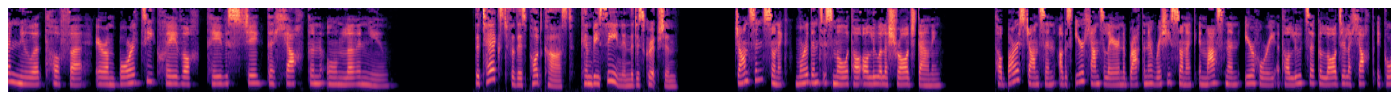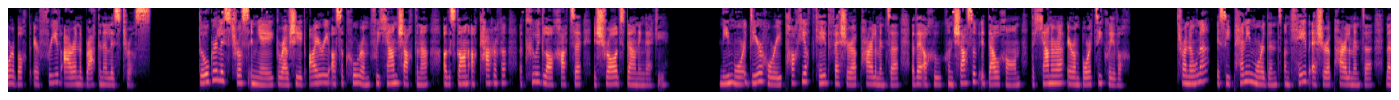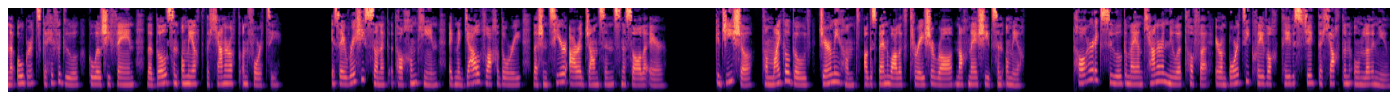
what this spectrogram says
nua tofa ar bpáirtí cuimhneach taobh de sheachtain eonaithe inniu. The text for this podcast can be seen in the description. Johnson, Sunak, Mordaunt is mó atá á luath le sráid Downing. tá Boris Johnson agus iarcheansaléir na Breataine Rishi Sunak i measnan iarthtóirí atá lútsa go láidir le cheacht i gcomharbacht ar phríomh-aire na Breataine Liz Truss. Dógur Liz Truss inné go raibh si ag éirí as a cuaram faoi cheann seachtaina agus gan ach ceathracha a cuaig lá chaite i sráid Downing aici. Ní mór díorthirí taithíocht céad feisire Parlamente a bheith acu chun seasamh i dtoghcháin de cheannara ar an bpórtaí cuimhneach. Tróna is í Penny Mordaunt an chéad eisire Parlamente lena ógurt go hiifeagúil go bhfuil si féin le dul san iomaíocht de cheannaracht an fórtaí. Is é Rishi Sunak atá chun cín ag na geallmhlachadóirí leis an tír ara Johnson sna sála air. Go dtí seo, tá Michael Gove, Jeremy Hunt agus Ben Wallace tar éis rá nach méid siad san iomaíocht. Táthir ag súil go méid an ceannar an nua tufa ar an bpórtaí cuimhneach taobh istigh de cheachtain ón le aniu.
